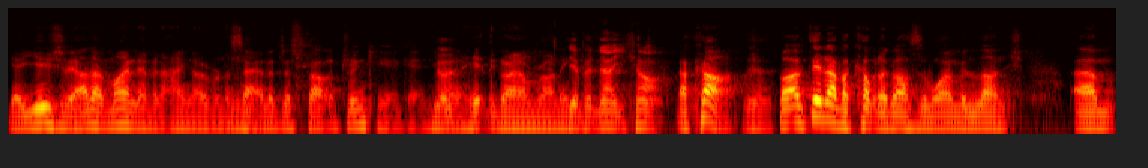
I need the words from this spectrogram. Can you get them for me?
Yeah, usually I don't mind having a hangover on a Saturday. I just start drinking again. You know, Mm. Hit the ground running. Yeah, but now you can't. I can't. Yeah. But I did have a couple of glasses of wine with lunch. Um,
